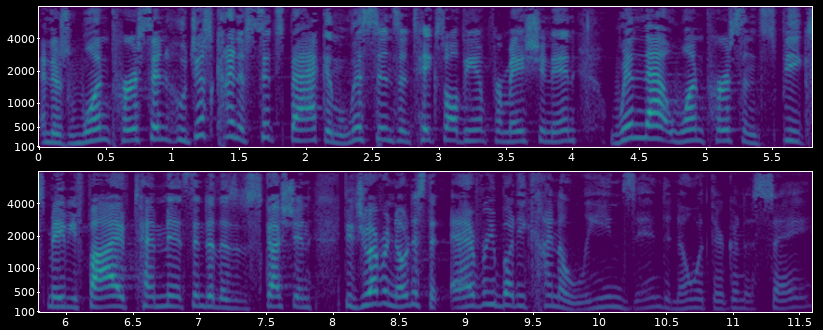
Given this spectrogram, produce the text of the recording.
and there's one person who just kind of sits back and listens and takes all the information in? When that one person speaks, maybe five, ten minutes into the discussion, did you ever notice that everybody kind of leans in to know what they're going to say?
